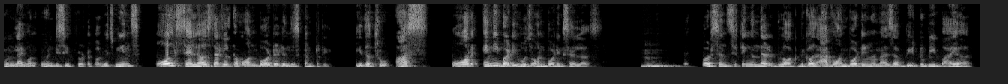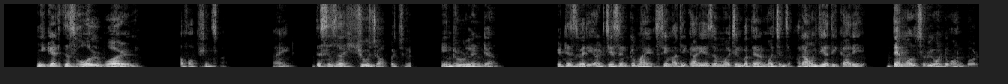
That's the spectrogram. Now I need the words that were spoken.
going live on ONDC protocol, which means all sellers that will come onboarded in this country, either through us or anybody who's onboarding sellers. Hmm. person sitting in that block, because I've onboarding him as a B2B buyer, he gets this whole world of options now. Right? This is a huge opportunity in rural India. It is very adjacent to my same Adhikari as a merchant, but there are merchants around the Adhikari. Them also we want to onboard.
